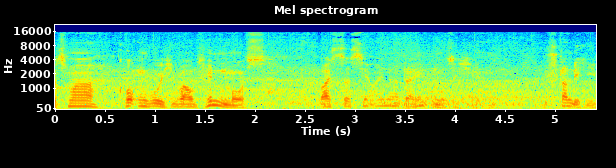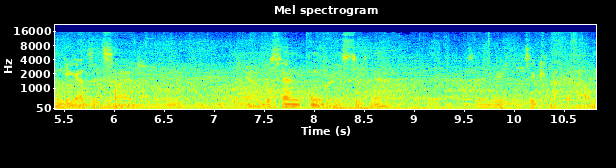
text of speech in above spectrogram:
Kurz mal gucken, wo ich überhaupt hin muss. Weiß das hier einer? Da hinten muss ich hin. Stand ich eben die ganze Zeit. Ja, ein bisschen ungünstig, ne? So will ich die Knarre haben.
